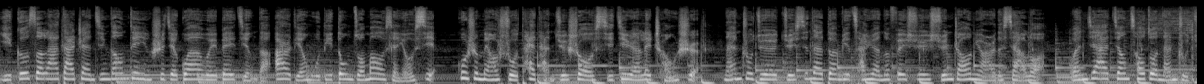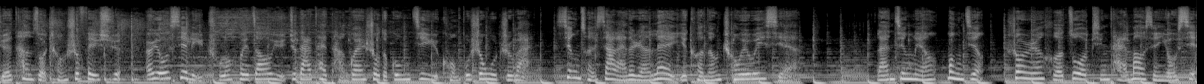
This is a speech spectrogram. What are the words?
以哥斯拉大战金刚电影世界观为背景的二点五 D 动作冒险游戏。故事描述泰坦巨兽袭击人类城市，男主角决心在断壁残垣的废墟寻找女儿的下落。玩家将操作男主角探索城市废墟，而游戏里除了会遭遇巨大泰坦怪兽的攻击与恐怖生物之外，幸存下来的人类也可能成为威胁。蓝精灵梦境。双人合作平台冒险游戏，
